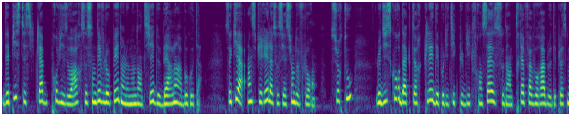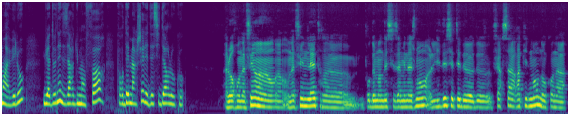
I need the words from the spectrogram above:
des pistes cyclables provisoires se sont développées dans le monde entier de Berlin à Bogota, ce qui a inspiré l'association de Florent. Surtout, le discours d'acteurs clés des politiques publiques françaises, soudain très favorable au déplacement à vélo, lui a donné des arguments forts pour démarcher les décideurs locaux. Alors on a fait, une lettre euh, pour demander ces aménagements. L'idée c'était de, faire ça rapidement, donc on a,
